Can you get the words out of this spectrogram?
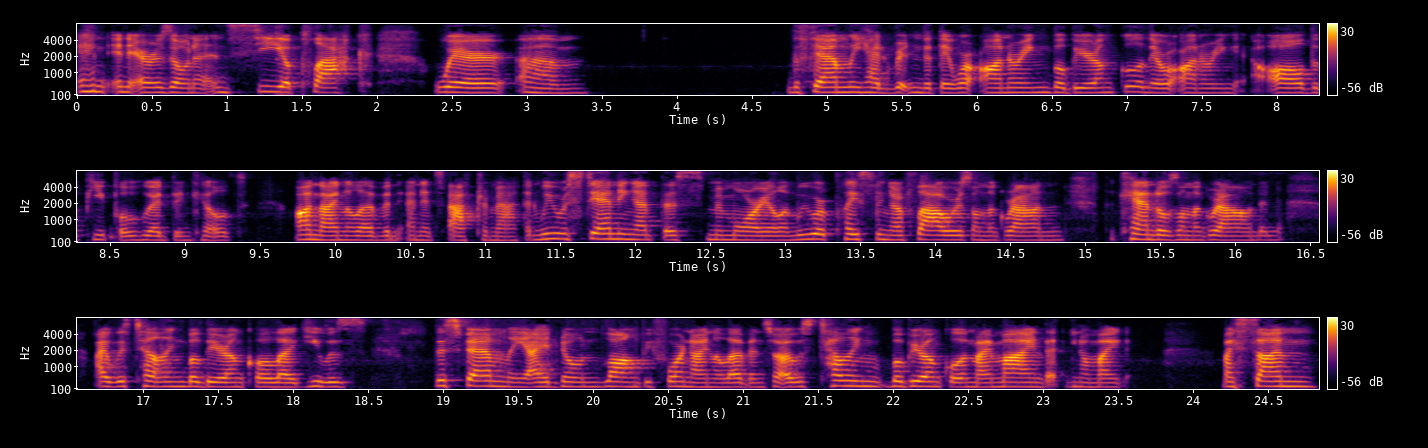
in, in Arizona and see a plaque where um, the family had written that they were honoring Balbir Uncle and they were honoring all the people who had been killed on 9 11 and its aftermath. And we were standing at this memorial and we were placing our flowers on the ground, the candles on the ground. And I was telling Balbir uncle, like, he was this family I had known long before 9 11. So I was telling Balbir uncle in my mind that, you know, my, my son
